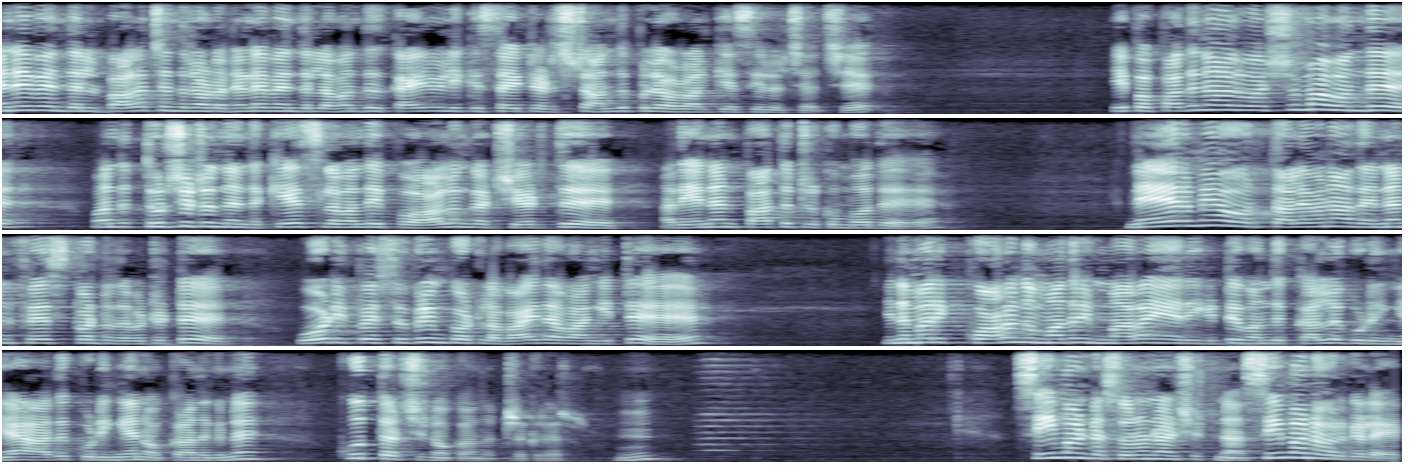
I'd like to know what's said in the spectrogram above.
நினைவேந்தல் பாலச்சந்திரனோட நினைவேந்தலில் வந்து கைவெளிக்கு சைட் அடிச்சுட்டு அந்த பிள்ளையோட வாழ்க்கையை சீரழிச்சாச்சு. இப்போ பதினாலு வருஷமாக வந்து வந்து துடிச்சிட்டு இருந்த இந்த கேஸில் வந்து இப்போ ஆளுங்கட்சி எடுத்து அது என்னன்னு பார்த்துட்டு இருக்கும்போது நேரமே ஒரு தலைவனாக அதை என்னன்னு ஃபேஸ் பண்ணுறதை விட்டுட்டு ஓடி போய் சுப்ரீம் கோர்ட்டில் வாய்தா வாங்கிட்டு இந்த மாதிரி குரங்கு மாதிரி மரம் ஏறிக்கிட்டு வந்து கல் குடிங்க அது குடிங்கன்னு உட்காந்துக்கின்னு கூத்தடிச்சுன்னு உட்காந்துட்ருக்கிறார் ம்? சீமான்ட்ட சொல்லணும்னு நினச்சிட்டுனா சீமான் அவர்களே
